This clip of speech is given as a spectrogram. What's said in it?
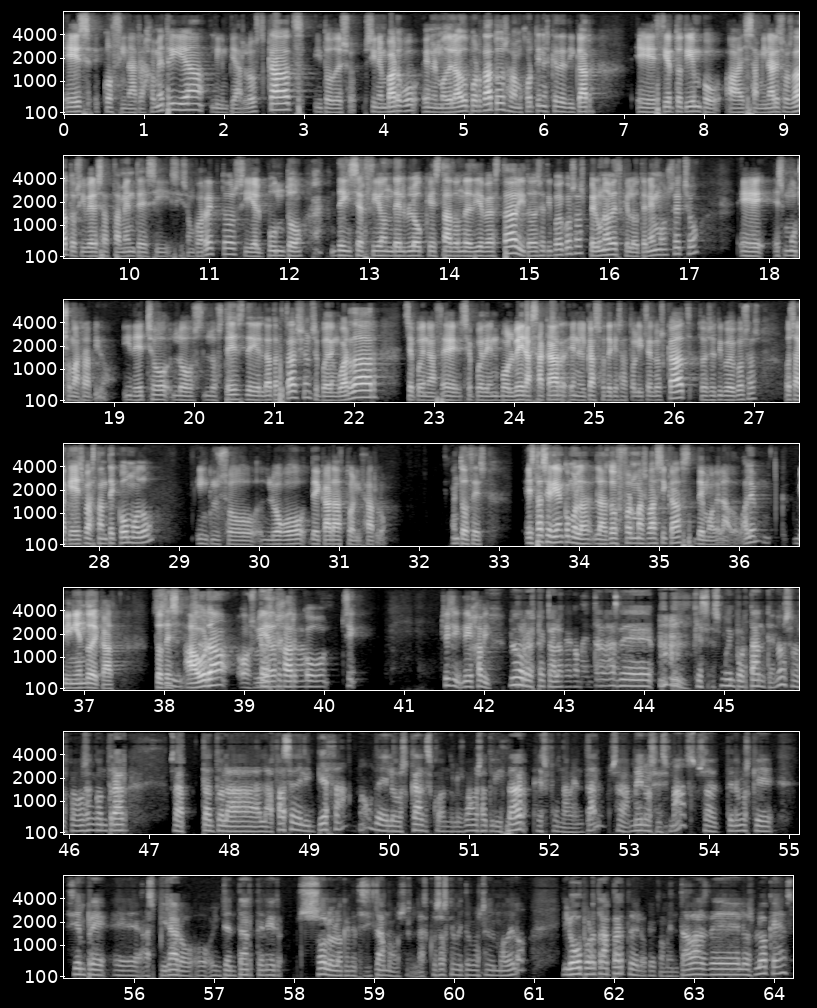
es cocinar la geometría, limpiar los CADs y todo eso. Sin embargo, en el modelado por datos, a lo mejor tienes que dedicar eh, cierto tiempo a examinar esos datos y ver exactamente si, si, son correctos, si el punto de inserción del bloque está donde debe estar y todo ese tipo de cosas, pero una vez que lo tenemos hecho, eh, es mucho más rápido. Y de hecho, los, los test del data extraction se pueden guardar, se pueden hacer, se pueden volver a sacar en el caso de que se actualicen los CADs, todo ese tipo de cosas. O sea que es bastante cómodo, incluso luego de cara a actualizarlo. Entonces, estas serían como las dos formas básicas de modelado, ¿vale? Viniendo de CAD. Entonces, ahora os voy a dejar con. Sí. Sí, sí, di Javi. No, respecto a lo que comentabas de que es, muy importante, ¿no? Se nos podemos encontrar, o sea, tanto la, fase de limpieza de los CADs cuando los vamos a utilizar es fundamental, o sea, menos es más, o sea, tenemos que siempre eh, aspirar o, intentar tener solo lo que necesitamos las cosas que metemos en el modelo. Y luego, por otra parte, de lo que comentabas de los bloques,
